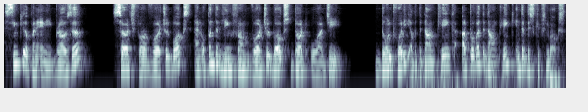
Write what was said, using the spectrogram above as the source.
simply open any browser, search for VirtualBox and open the link from virtualbox.org. Don't worry about the download link, I'll provide the download link in the description box.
